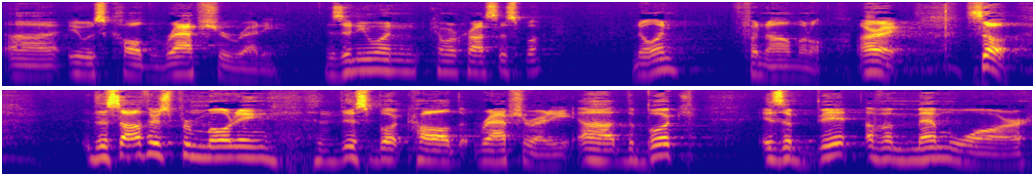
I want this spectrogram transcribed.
Uh, it was called Rapture Ready. Has anyone come across this book? No one? Phenomenal. All right. So, this author's promoting this book called Rapture Ready. Uh, the book is a bit of a memoir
